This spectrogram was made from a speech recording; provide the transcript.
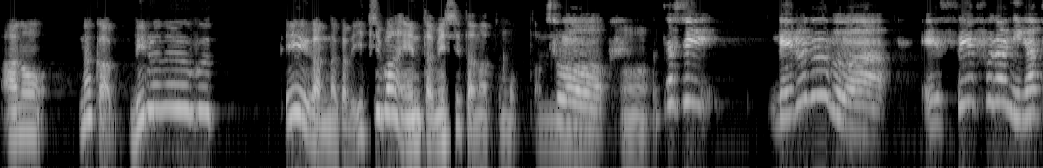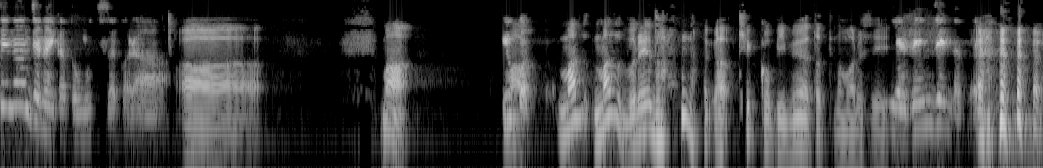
あの、なんか、ビルヌーブ映画の中で一番エンタメしてたなと思った。そう。うん。私、ベルヌーブは SF が苦手なんじゃないかと思ってたから、あーまあ、よかった。まず、まずブレードランナーが結構微妙やったってのもあるしい、や、全然だったよ。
